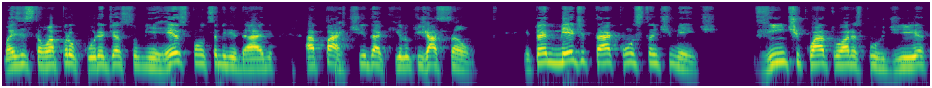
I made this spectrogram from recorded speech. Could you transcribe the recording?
mas estão à procura de assumir responsabilidade a partir daquilo que já são. Então é meditar constantemente, 24 horas por dia,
